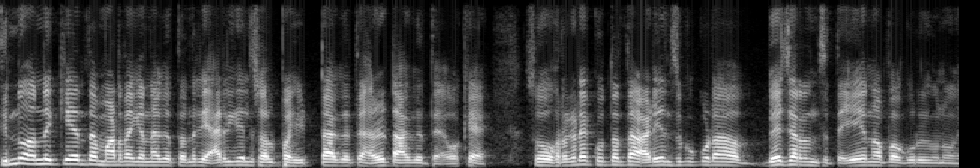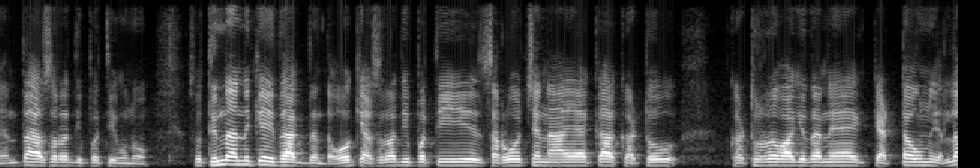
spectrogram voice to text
ತಿನ್ನೋ ಅನ್ನಕ್ಕೆ ಅಂತ ಮಾಡಿದಾಗ ಏನಾಗುತ್ತೆ ಅಂದರೆ ಯಾರಿಗೆ ಇಲ್ಲಿ ಸ್ವಲ್ಪ ಹಿಟ್ ಆಗುತ್ತೆ ಹರ್ಟ್ ಆಗುತ್ತೆ ಓಕೆ ಸೊ ಹೊರಗಡೆ ಕೂತಂಥ ಆಡಿಯನ್ಸ್ಗೂ ಕೂಡ ಬೇಜಾರು ಅನಿಸುತ್ತೆ ಏನಪ್ಪ ಗುರು ಇವನು? ಎಂಥ ಅಸುರಾಧಿಪತಿ ಇವನು? ಸೊ ತಿನ್ನೋ ಅನ್ನಕ್ಕೆ ಇದಾಗ್ದಂತ ಓಕೆ ಅಸುರಾಧಿಪತಿ ಸರ್ವೋಚ್ಚ ನಾಯಕ, ಕಟು, ಕಠೋರವಾಗಿದ್ದಾನೆ, ಕೆಟ್ಟವನು, ಎಲ್ಲ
